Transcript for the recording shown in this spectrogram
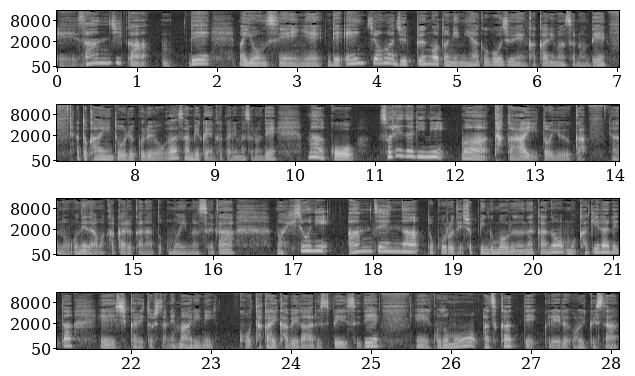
えー、3時間で、まあ、4000円。で、延長は10分ごとに250円かかりますので、あと会員登録料が300円かかりますので、まあ、こう、それなりに、まあ、高いというか、あの、お値段はかかるかなと思いますが、まあ、非常に安全なところで、ショッピングモールの中のもう限られた、えー、しっかりとしたね、周りにこう高い壁があるスペースで、えー、子供を預かってくれる保育士さん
